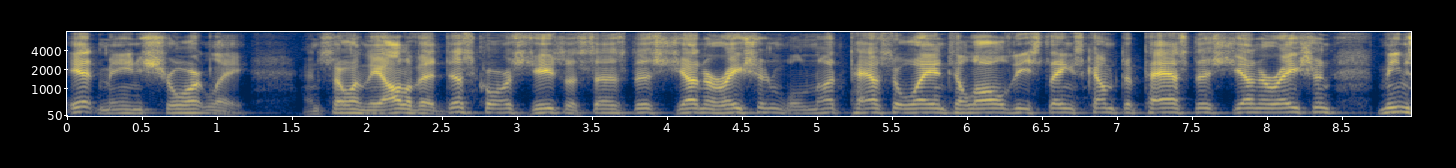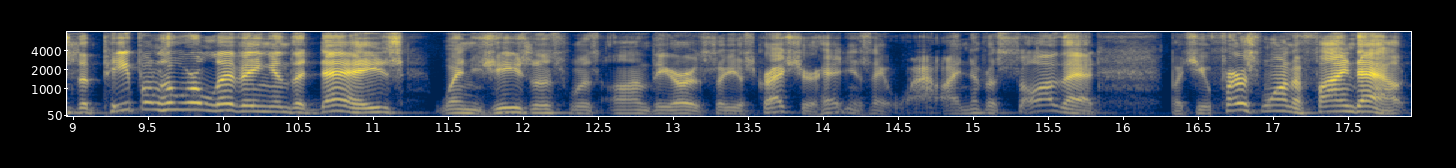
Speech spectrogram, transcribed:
it means shortly. And so in the Olivet Discourse, Jesus says, This generation will not pass away until all these things come to pass. This generation means the people who were living in the days when Jesus was on the earth. So you scratch your head and you say, Wow, I never saw that. But you first want to find out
